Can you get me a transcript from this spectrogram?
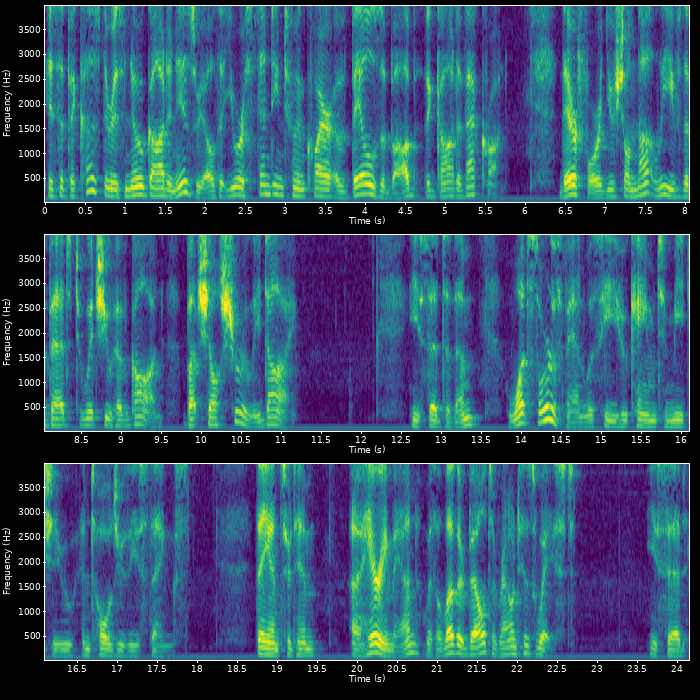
is it because there is no God in Israel that you are sending to inquire of Baalzebub, the god of Ekron? Therefore you shall not leave the bed to which you have gone, but shall surely die. He said to them, What sort of man was he who came to meet you and told you these things? They answered him, A hairy man with a leather belt around his waist. He said,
